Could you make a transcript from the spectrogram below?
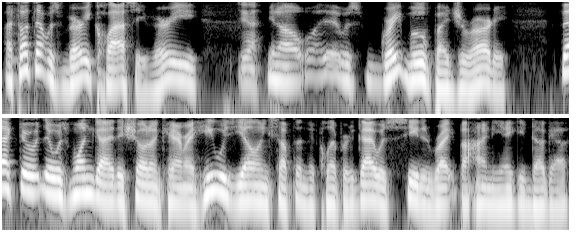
I thought that was very classy, very, Yeah. you know, it was great move by Girardi. In fact, there, there was one guy they showed on camera. He was yelling something to Clipper. The guy was seated right behind the Yankee dugout.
